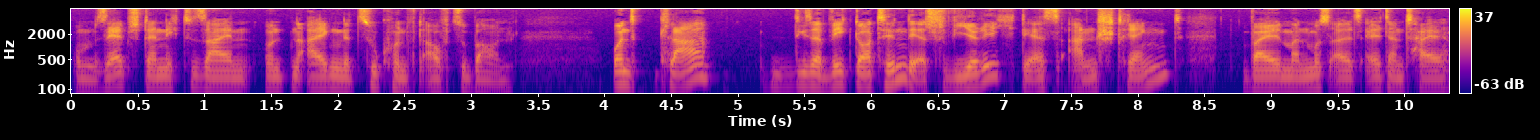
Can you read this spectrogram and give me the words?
um selbstständig zu sein und eine eigene Zukunft aufzubauen. Und klar, dieser Weg dorthin, der ist schwierig, der ist anstrengend, weil man muss als Elternteil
